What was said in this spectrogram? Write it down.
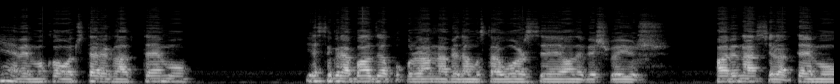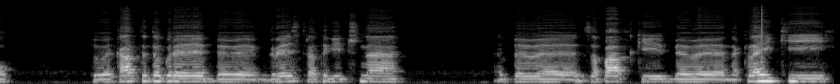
nie wiem, około 4 lat temu. Jest to gra bardzo popularna, wiadomo Star Warsy, one wyszły już paręnaście lat temu. Były karty do gry, były gry strategiczne, były zabawki, były naklejki,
